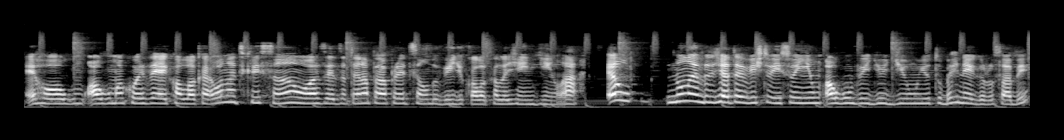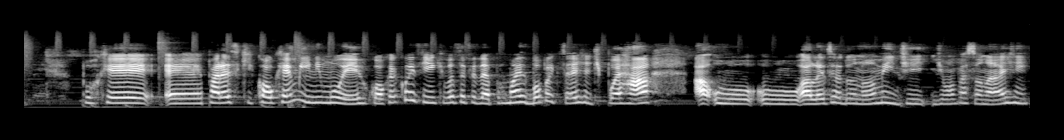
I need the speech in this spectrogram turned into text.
errou algum, alguma coisa e aí coloca ou na descrição, ou às vezes até na própria edição do vídeo coloca a legendinha lá. Eu não lembro de já ter visto isso em um, algum vídeo de um youtuber negro, sabe? Porque é, parece que qualquer mínimo erro, qualquer coisinha que você fizer, por mais boba que seja, tipo, errar a, o, o, a letra do nome de, de uma personagem,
